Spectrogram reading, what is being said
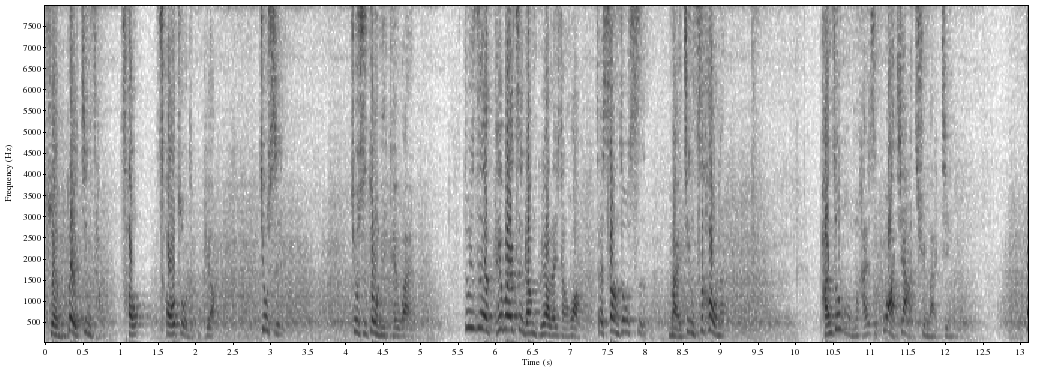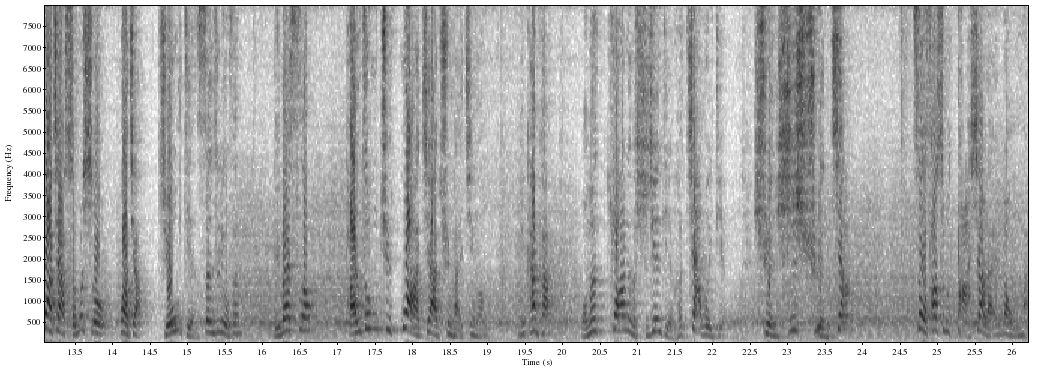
准备进场操操作的股票，就是就是动力 KY。对于这个 KY 这张股票来讲的话，在上周四买进之后呢，盘中我们还是挂价去买进。挂价什么时候挂价？九点三十六分，礼拜四哦，盘中去挂价去买进哦。您看看，我们抓那个时间点和价位点，选时选价，之后它是不是打下来让我们买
